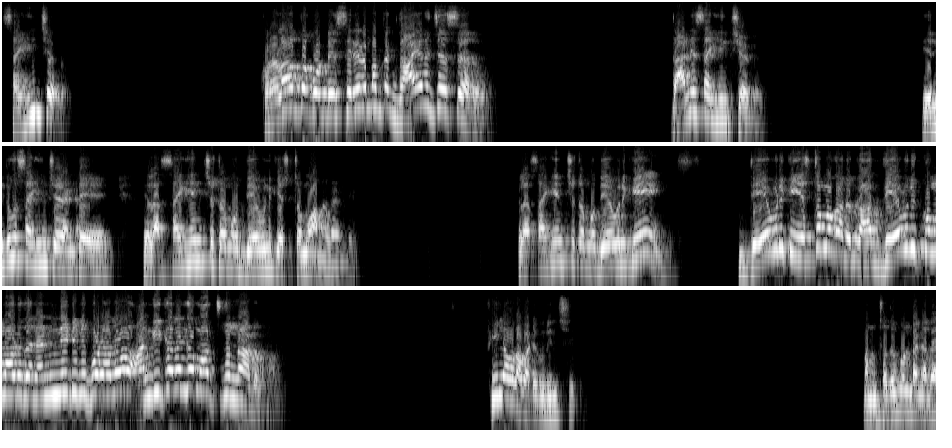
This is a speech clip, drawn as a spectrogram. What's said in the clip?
సహించారు. కురళాలతో కొట్టి శరీరం అంతా గాయాలు చేశారు. దాన్ని సహించాడు. ఎందుకు సహించాడంటే ఇలా సహించటము దేవునికి ఇష్టము అన్నాడండి. ఇలా సహించటము దేవునికి దేవునికి ఇష్టము కనుక దేవుని కుమారుడు దాని అన్నిటిని కూడా అంగీకారంగా మార్చుకున్నాడు. ఫీల్ అవ్వాలి వాటి గురించి? మనం చదువుకుంటాం కదా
